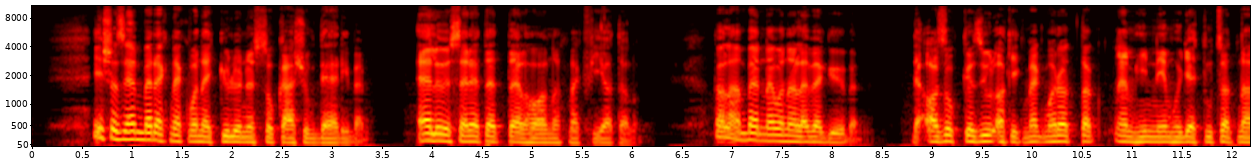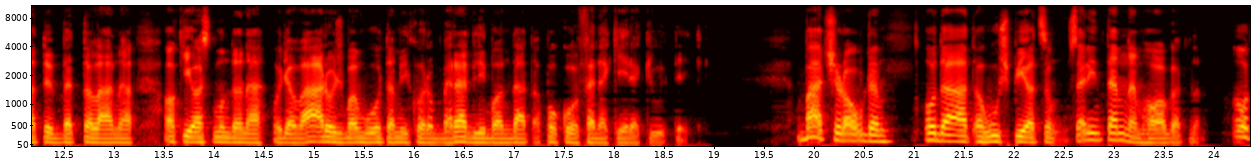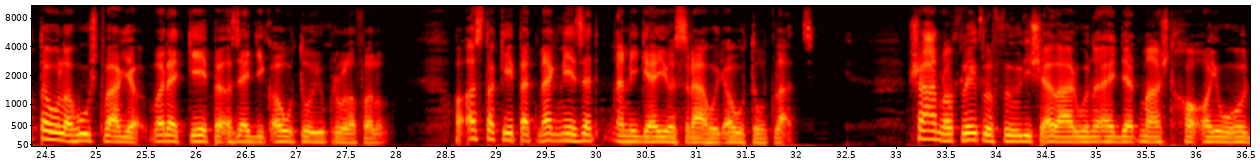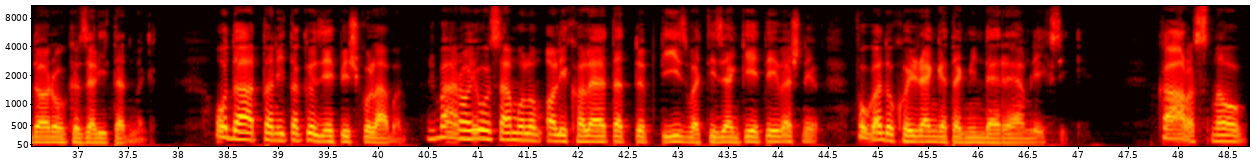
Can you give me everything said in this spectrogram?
és az embereknek van egy különös szokásuk Derriben. Előszeretettel halnak meg fiatalon. Talán benne van a levegőben. De azok közül, akik megmaradtak, nem hinném, hogy egy tucatnál többet találnál, aki azt mondaná, hogy a városban volt, amikor a Bradley bandát a pokol fenekére küldték. Bács Rowden odaállt a húspiacon, szerintem nem hallgatna. Ott, ahol a húst vágja, van egy képe az egyik autójukról a falon. Ha azt a képet megnézed, nem igen jössz rá, hogy autót látsz. Charlotte Littlefield is elárulna egyet mást, ha a jó oldalról közelíted meg. Oda tanít a középiskolában, és bár ha jól számolom, alig ha lehetett több tíz vagy tizenkét évesnél, fogadok, hogy rengeteg mindenre emlékszik. Carl Snow,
